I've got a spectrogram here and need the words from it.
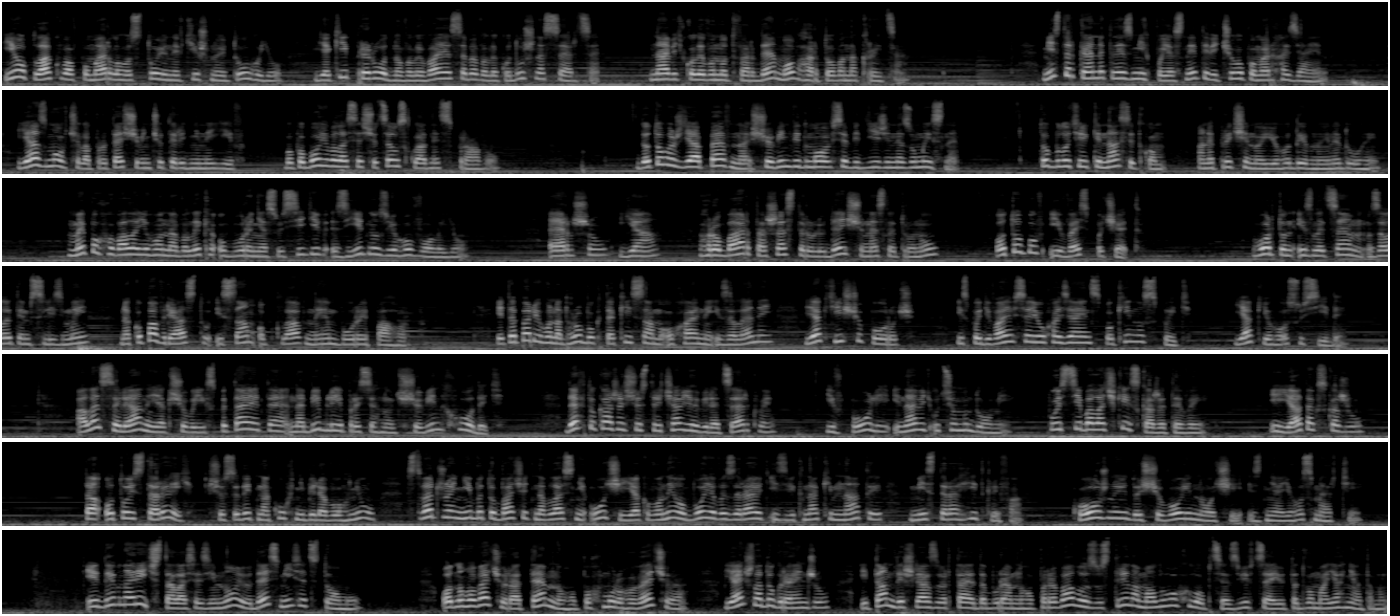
і оплакував померлого з тою невтішною тугою, в якій природно виливає себе великодушне серце, навіть коли воно тверде, мов гартована криця. Містер Кеннет не зміг пояснити, від чого помер хазяїн. Я змовчала про те, що він чотири дні не їв, бо побоювалася, що це ускладнить справу. До того ж, я певна, що він відмовився від їжі незумисне то було тільки наслідком, а не причиною його дивної недуги. Ми поховали його на велике обурення сусідів згідно з його волею. Ершоу, я, гробар та шестеро людей, що несли труну, ото був і весь почет. Гортон із лицем, залитим слізьми, накопав рясту і сам обклав ним бурий пагорб. І тепер його надгробок такий само охайний і зелений, як ті, що поруч, і сподіваюся, його хазяїн спокійно спить, як його сусіди. Але селяни, якщо ви їх спитаєте, на Біблії присягнуть, що він ходить. Дехто каже, що зустрічав його біля церкви, і в полі, і навіть у цьому домі. Пусті балачки, скажете ви. І я так скажу. Та отой старий, що сидить на кухні біля вогню, стверджує, нібито бачить на власні очі, як вони обоє визирають із вікна кімнати містера Гіткліфа кожної дощової ночі з дня його смерті. І дивна річ сталася зі мною десь місяць тому. Одного вечора, темного, похмурого вечора, я йшла до Гренджу, і там, де шлях звертає до буремного перевалу, зустріла малого хлопця з вівцею та двома ягнятами.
